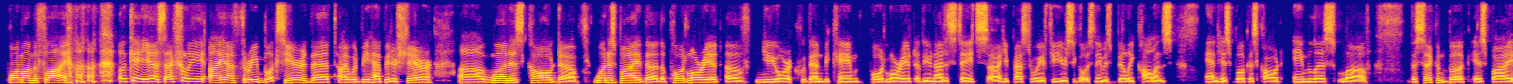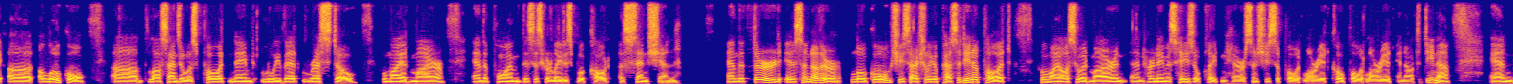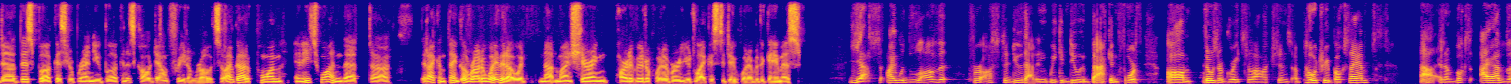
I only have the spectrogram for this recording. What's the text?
Poem on the fly. okay, yes, actually, I have three books here that I would be happy to share. Uh, one is called, uh, one is by the, the poet laureate of New York, who then became poet laureate of the United States. Uh, he passed away a few years ago. His name is Billy Collins, and his book is called Aimless Love. The second book is by uh, a local uh, Los Angeles poet named Luivette Resto, whom I admire. And the poem, this is her latest book called Ascension. And the third is another local, she's actually a Pasadena poet whom I also admire, and, and her name is Hazel Clayton Harrison. She's a poet laureate, co poet laureate in Altadena. And uh, this book is her brand new book, and it's called Down Freedom Road. So I've got a poem in each one that uh, that I can think of right away that I would not mind sharing part of it or whatever you'd like us to do, whatever the game is. Yes, I would love for us to do that, and we could do it back and forth. Um, those are great selections of poetry books. I have, uh, and of books, I have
